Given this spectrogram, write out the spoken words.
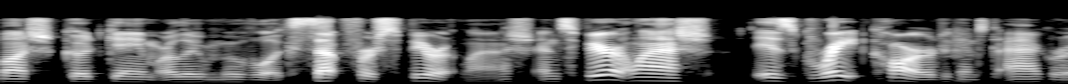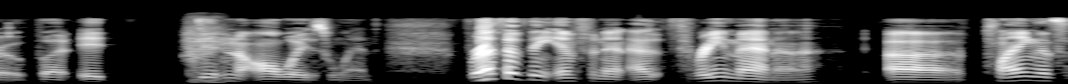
much good game early removal except for Spirit Lash. And Spirit Lash is great card against aggro, but it didn't always win. Breath of the Infinite at three mana, uh, playing this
